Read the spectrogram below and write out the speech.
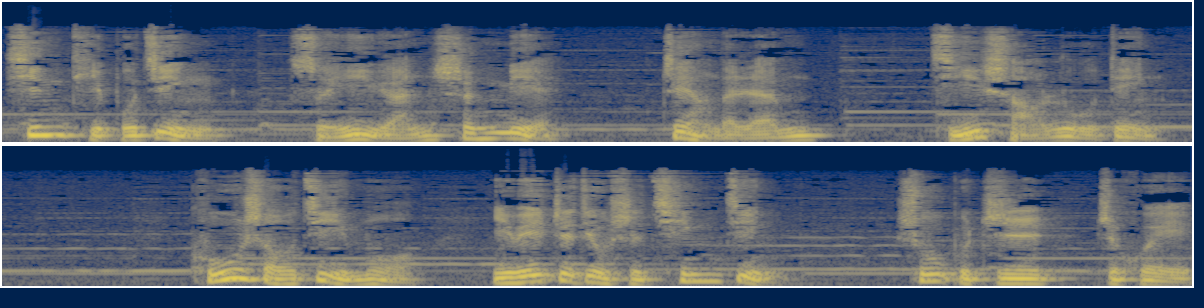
心体不净。”随缘生灭，这样的人极少入定。苦守寂寞，以为这就是清净，殊不知只会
